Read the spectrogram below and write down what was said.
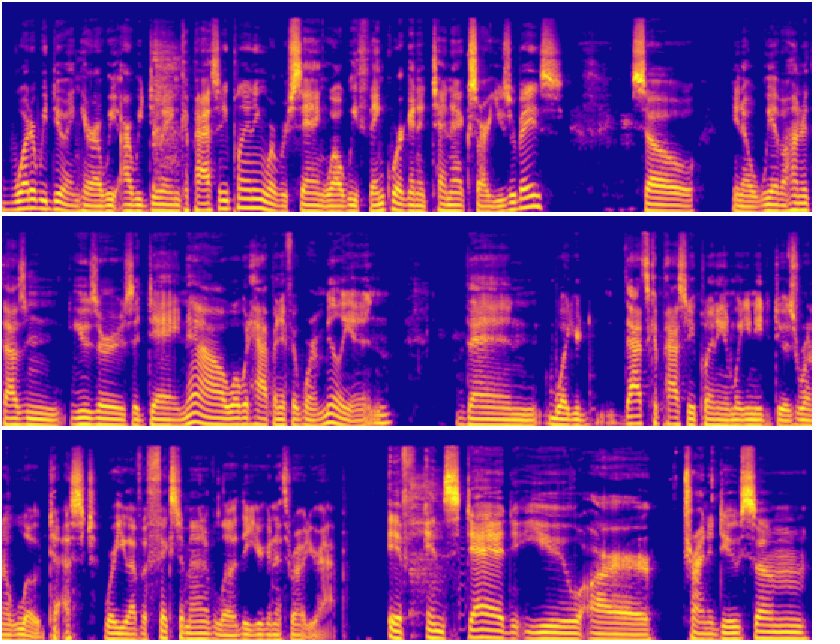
what are we doing here? Are we are we doing capacity planning where we're saying, well, we think we're going to 10x our user base? So, you know, we have 100,000 users a day now. What would happen if it were a million? Then what you're that's capacity planning and what you need to do is run a load test where you have a fixed amount of load that you're going to throw at your app. If instead you are trying to do some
